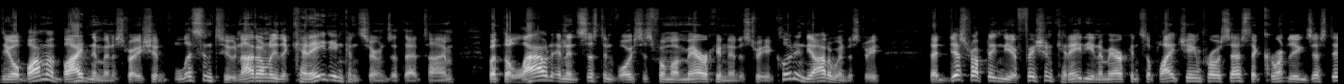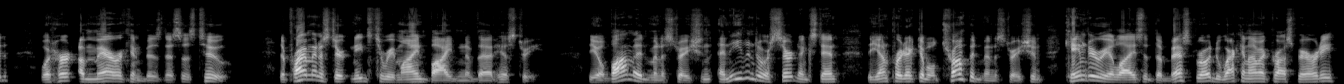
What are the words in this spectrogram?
the Obama Biden administration listened to not only the Canadian concerns at that time, but the loud and insistent voices from American industry, including the auto industry, that disrupting the efficient Canadian American supply chain process that currently existed would hurt American businesses too. The Prime Minister needs to remind Biden of that history. The Obama administration, and even to a certain extent, the unpredictable Trump administration, came to realize that the best road to economic prosperity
